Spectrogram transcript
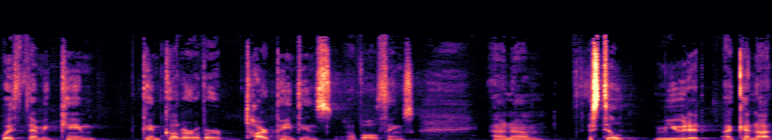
with them, it came came color over tar paintings of all things, and um, it's still muted. I cannot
